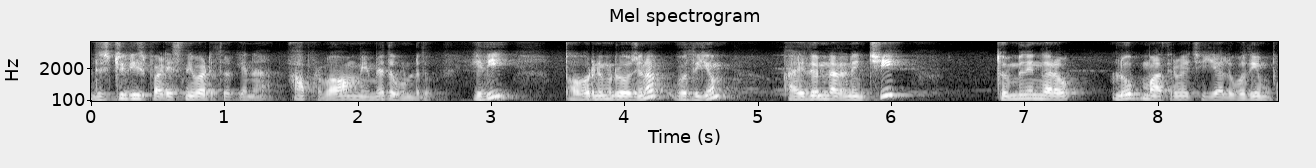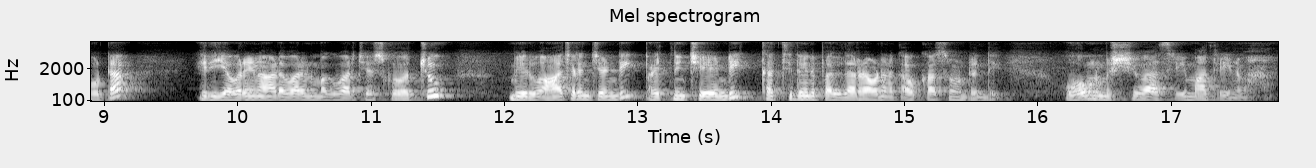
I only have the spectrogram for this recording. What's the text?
దిష్టి తీసి పడేసిన వాటి తొక్కిన ఆ ప్రభావం మీ మీద ఉండదు. ఇది పౌర్ణమి రోజున ఉదయం ఐదున్నర నుంచి తొమ్మిదిన్నర లోపు మాత్రమే చేయాలి ఉదయం పూట. ఇది ఎవరైనా ఆడవారిని మగవారు చేసుకోవచ్చు. మీరు ఆచరించండి ప్రయత్నం చేయండి. ఖచ్చితమైన ఫలితాలు రావడానికి అవకాశం ఉంటుంది. ఓం నమ శివ శ్రీమాత్రి నమః.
